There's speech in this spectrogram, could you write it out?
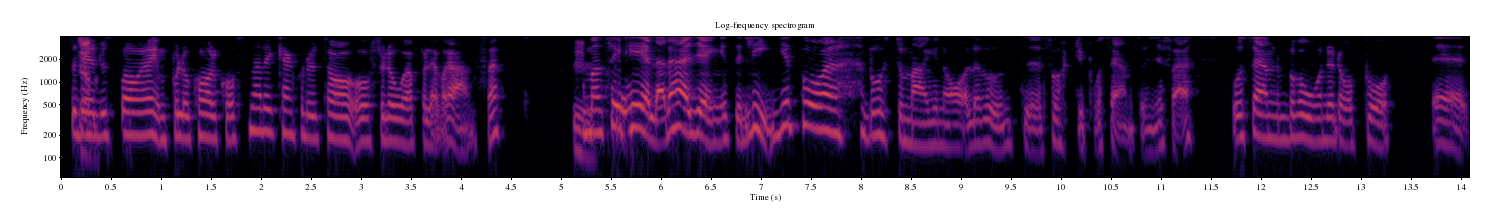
Så det du sparar in på lokalkostnader kanske du tar och förlorar på leveranser. Mm. Man ser hela det här gänget, det ligger på bruttomarginaler runt 40 procent ungefär. Och sen beroende då på eh,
